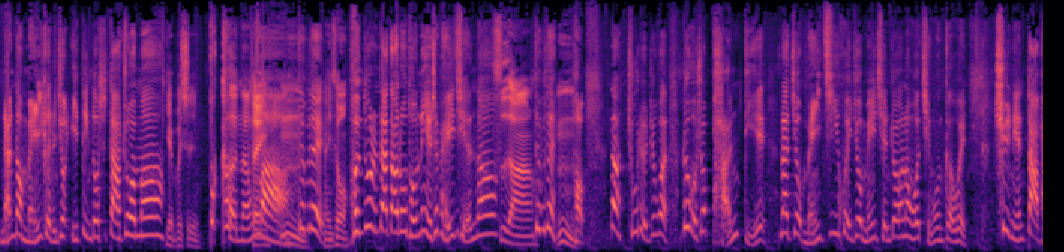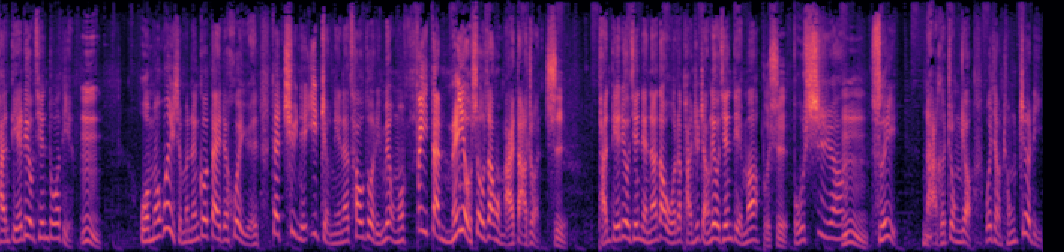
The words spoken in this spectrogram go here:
难道每一个人就一定都是大赚吗？也不是，不可能嘛，对，嗯、对不对？没错。很多人在大多头，你也是赔钱的。是啊，对不对？嗯。好，那除此之外，如果说盘跌，那就没机会，就没钱赚。那我请问各位，去年大盘跌六千多点，嗯，我们为什么能够带着会员在去年一整年的操作里面，我们非但没有受伤，我们还大赚？是。盘跌六千点，难道我的盘是涨六千点吗？不是，不是啊。嗯，所以哪个重要？我想从这里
